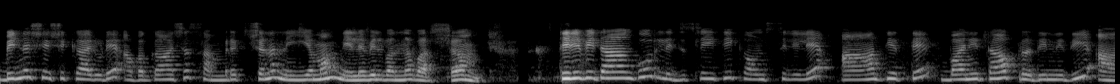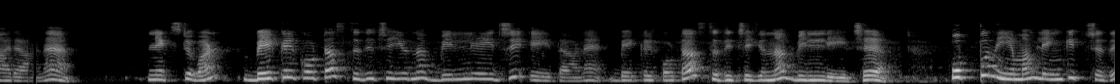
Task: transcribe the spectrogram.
ഭിന്നശേഷിക്കാരുടെ അവകാശ സംരക്ഷണ നിയമം നിലവിൽ വന്ന വർഷം. തിരുവിതാംകൂർ ലെജിസ്ലേറ്റീവ് കൗൺസിലിലെ ആദ്യത്തെ വനിതാ പ്രതിനിധി ആരാണ്? നെക്സ്റ്റ് വൺ ബേക്കൽകോട്ട സ്ഥിതി ചെയ്യുന്ന വില്ലേജ് ഏതാണ്? ബേക്കൽകോട്ട സ്ഥിതി ചെയ്യുന്ന വില്ലേജ് ഉപ്പ് നിയമം ലംഘിച്ചത്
